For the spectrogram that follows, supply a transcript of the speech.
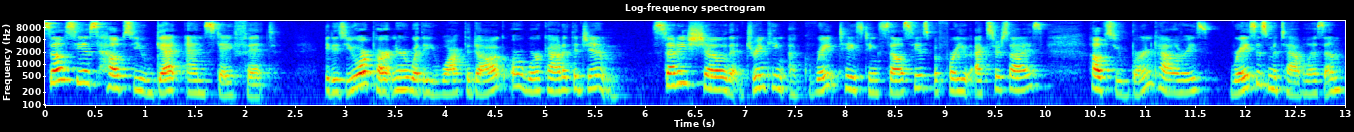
Celsius helps you get and stay fit. It is your partner whether you walk the dog or work out at the gym. Studies show that drinking a great tasting Celsius before you exercise helps you burn calories, raises metabolism,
